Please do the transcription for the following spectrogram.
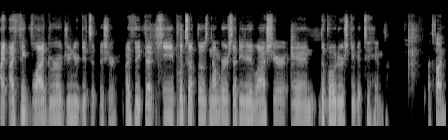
I, I think Vlad Guerrero Jr. gets it this year. I think that he puts up those numbers that he did last year, and the voters give it to him. That's fine.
